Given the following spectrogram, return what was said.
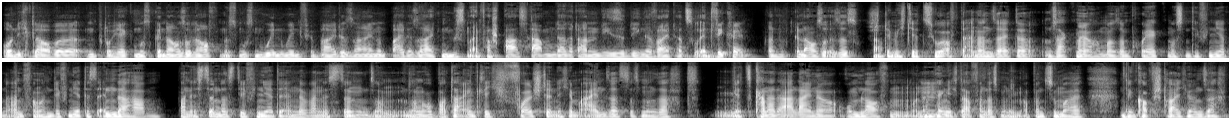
Und ich glaube, ein Projekt muss genauso laufen. Es muss ein Win-Win für beide sein und beide Seiten müssen einfach Spaß haben daran, diese Dinge weiter zu entwickeln. Und genauso ist es. Ja. Stimme ich dir zu. Auf der anderen Seite sagt man ja auch immer, so ein Projekt muss einen definierten Anfang und ein definiertes Ende haben. Wann ist denn das definierte Ende? Wann ist denn so ein, so ein Roboter eigentlich vollständig im Einsatz, dass man sagt, jetzt kann er da alleine rumlaufen, unabhängig mhm. davon, dass man ihm ab und zu mal den Kopf streiche und sagt,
